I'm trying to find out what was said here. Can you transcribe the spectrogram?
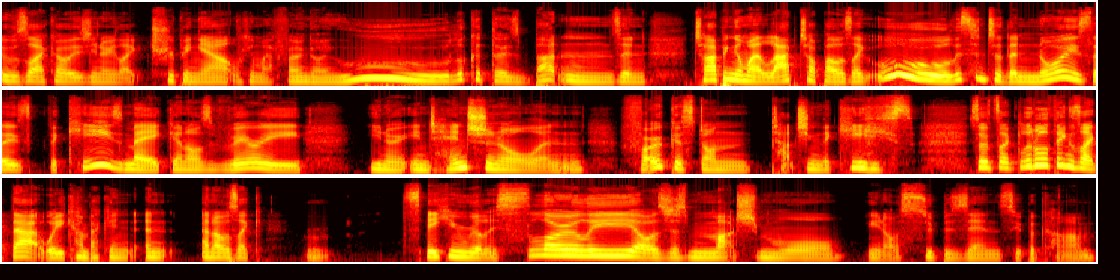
it was like I was, you know, like tripping out, looking at my phone going, "Ooh, look at those buttons." And typing on my laptop, I was like, "Ooh, listen to the noise those the keys make." And I was very you know, intentional and focused on touching the keys. So it's like little things like that where you come back in and and I was like, speaking really slowly. I was just much more, you know, super zen, super calm,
